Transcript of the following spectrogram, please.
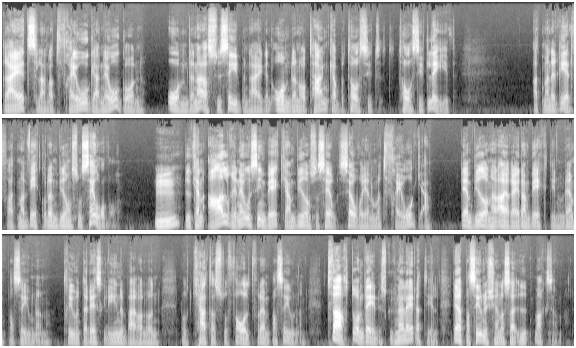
rädslan att fråga någon om den är suicidbenägen, om den har tankar på att ta sitt, ta sitt liv. Att man är rädd för att man väcker den björn som sover. Mm. Du kan aldrig någonsin väcka en björn som sover genom att fråga den björnen är redan väckt inom den personen. Tro inte att det skulle innebära någon, något katastrofalt för den personen. Tvärtom det det skulle kunna leda till, det är att personen känner sig uppmärksammad,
